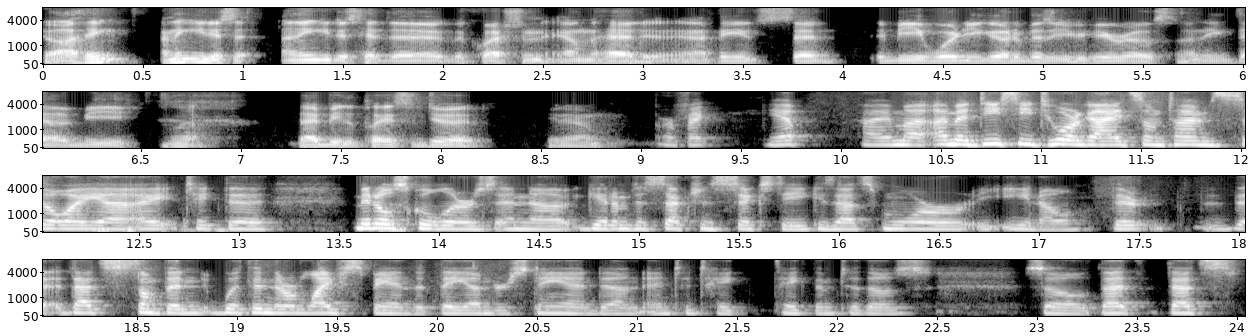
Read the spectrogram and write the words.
Yeah, I think I think you just I think you just hit the the question on the head, and I think it said it'd be where do you go to visit your heroes? I think that would be Yeah. that'd be the place to do it. You know, Perfect. Yep. I'm a, I'm a DC tour guide sometimes, so I uh, I take the middle schoolers and uh, get them to section 60 because that's more you know they're th- that's something within their lifespan that they understand and, and to take take them to those so that that's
